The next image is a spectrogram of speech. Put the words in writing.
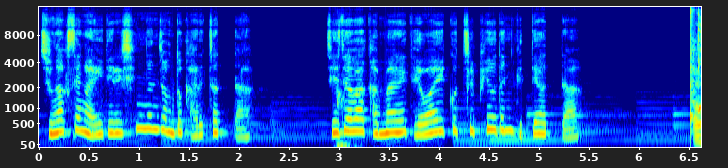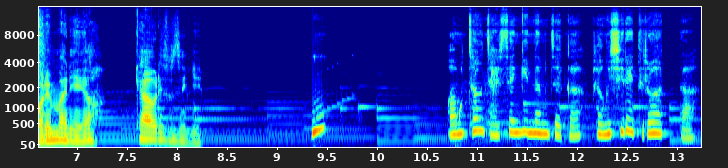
중학생 아이들을 10년 정도 가르쳤다. 제자와 간만에 대화의 꽃을 피우던 그때였다. 오랜만이에요, 카오리 선생님. 엄청 잘생긴 남자가 병실에 들어왔다.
